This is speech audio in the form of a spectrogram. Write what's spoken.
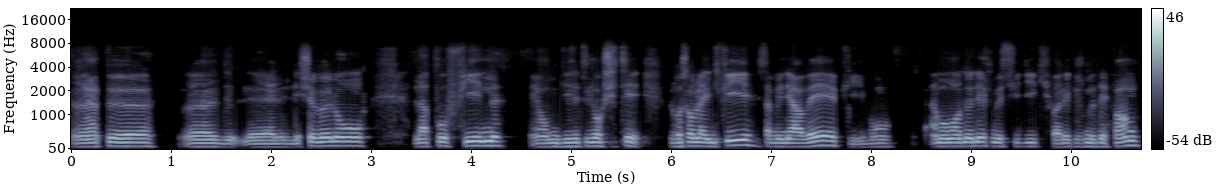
un peu euh, les, cheveux longs, la peau fine, et on me disait toujours que j'étais, je ressemblais à une fille, ça m'énervait. Et puis bon, à un moment donné, je me suis dit qu'il fallait que je me défende.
